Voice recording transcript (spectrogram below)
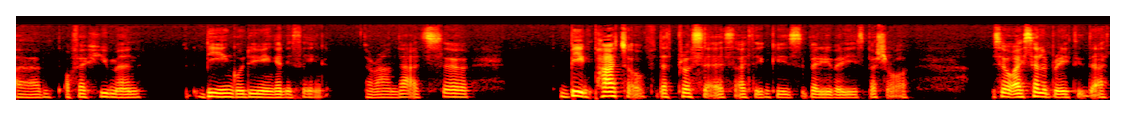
um, of a human being or doing anything around that. So being part of that process, I think, is very very special so I celebrated that.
